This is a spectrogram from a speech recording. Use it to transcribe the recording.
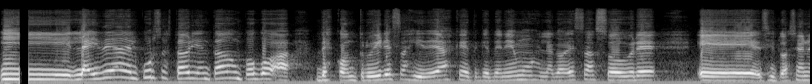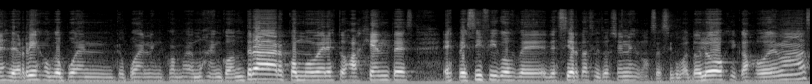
Y la idea del curso está orientada un poco a desconstruir esas ideas que, que tenemos en la cabeza sobre eh, situaciones de riesgo que pueden, que pueden podemos encontrar, cómo ver estos agentes específicos de, de ciertas situaciones, no sé, psicopatológicas o demás,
